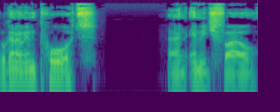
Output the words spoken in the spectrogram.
we're going to import an image file.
